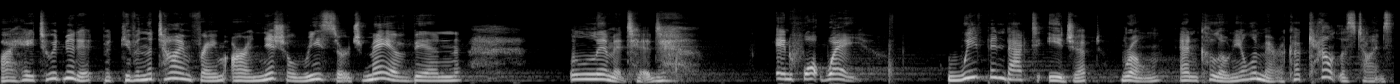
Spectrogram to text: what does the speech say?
I hate to admit it, but given the time frame, our initial research may have been limited. In what way? We've been back to Egypt, Rome, and colonial America countless times,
